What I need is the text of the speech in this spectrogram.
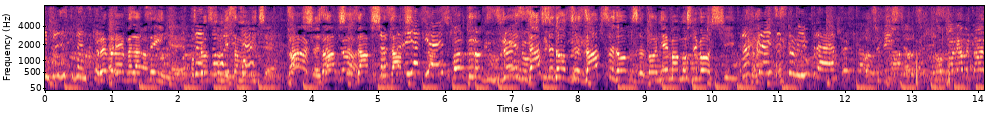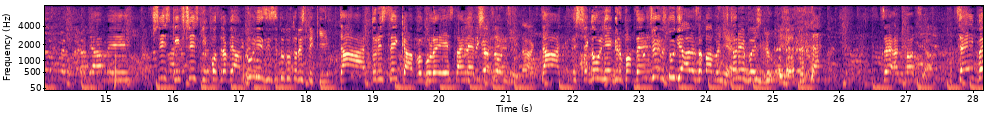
Imprezie studenckiej? Rewelacyjnie, po Często prostu chodzicie? niesamowicie. Tak, Zawsze, tak, zawsze, tak. zawsze, zawsze. I jak jest? Czwarty rok z rzędu! Jest zawsze dobrze, zawsze dobrze, to nie ma możliwości. Rozkręcisz tą imprę. Oczywiście, oczywiście. Pozdrawiamy. Pozdrawiamy wszystkich, wszystkich pozdrawiamy. Głównie z Instytutu Turystyki. Tak, turystyka w ogóle jest najlepsza. Turystyka nie? rządzi, tak. Tak, szczególnie grupa B. Wziąłem studia, ale zabawy nie. W której byłeś grupie? C animacja. C i B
